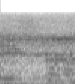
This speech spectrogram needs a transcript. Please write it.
this one.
